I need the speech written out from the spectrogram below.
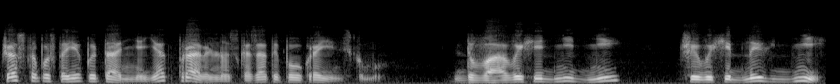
часто постає питання, як правильно сказати по-українському два вихідні дні чи вихідних дні.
